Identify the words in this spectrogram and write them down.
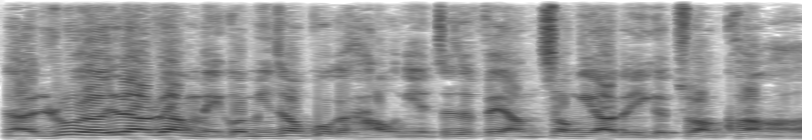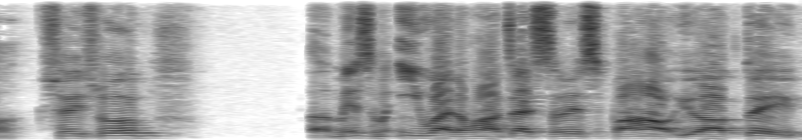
那如何要让美国民众过个好年，这是非常重要的一个状况哦，所以说。呃，没什么意外的话，在十月十八号又要对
